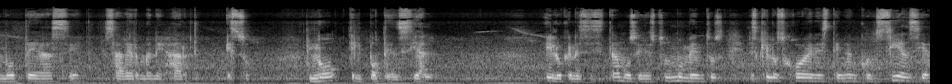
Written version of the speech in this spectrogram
no te hace saber manejar eso, no el potencial. Y lo que necesitamos en estos momentos es que los jóvenes tengan conciencia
